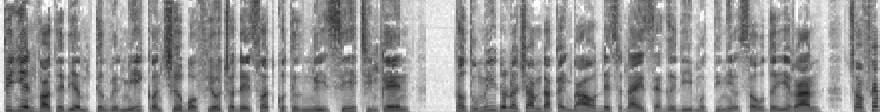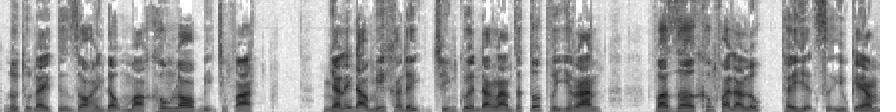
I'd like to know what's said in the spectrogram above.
Tuy nhiên, vào thời điểm Thượng viện Mỹ còn chưa bỏ phiếu cho đề xuất của thượng nghị sĩ Tim Kaine, Tổng thống Mỹ Donald Trump đã cảnh báo đề xuất này sẽ gửi đi một tín hiệu xấu tới Iran, cho phép đối thủ này tự do hành động mà không lo bị trừng phạt. Nhà lãnh đạo Mỹ khẳng định chính quyền đang làm rất tốt với Iran và giờ không phải là lúc thể hiện sự yếu kém.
